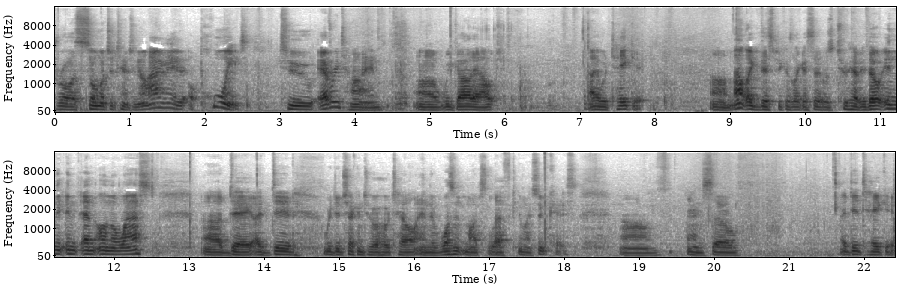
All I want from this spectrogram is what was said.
draws so much attention. Now, I made a point to every time uh, we got out, I would take it. Um, not like this because, like I said, it was too heavy. Though in the in, and on the last uh, day, I did we did check into a hotel and there wasn't much left in my suitcase, um, and so I did take it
